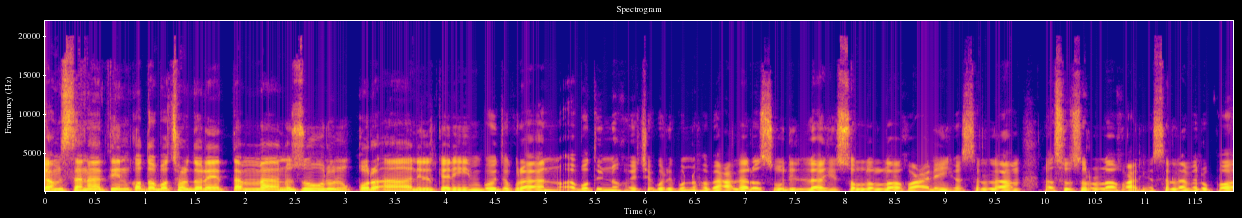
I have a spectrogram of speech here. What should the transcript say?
কাম সানাতিন, কত বছর ধরে তাম্মা নুজুরুল কোরআনিল করিম, পবিত্র কোরআন অবতীর্ণ হয়েছে পরিপূর্ণভাবে আলা রসুলিল্লাহি সাল্লাল্লাহু আলাইহি ওয়াসাল্লাম, রাসূল সাল্লাল্লাহু আলাইহি ওয়াসাল্লামের উপর।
